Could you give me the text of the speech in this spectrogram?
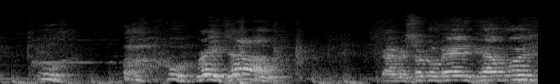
whew, whew, great job. Grab your circle band if you have one.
